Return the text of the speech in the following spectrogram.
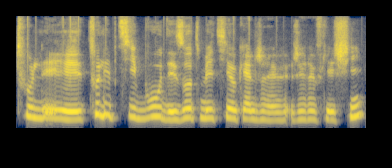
tous les tous les petits bouts des autres métiers auxquels j'ai réfléchi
